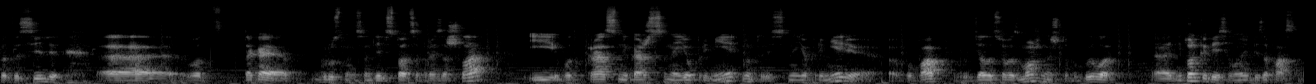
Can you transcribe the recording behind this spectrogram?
потусили. Э, вот такая грустная, на самом деле, ситуация произошла. И вот как раз, мне кажется, на ее примере, ну, то есть на ее примере Попап делает все возможное, чтобы было э, не только весело, но и безопасно.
